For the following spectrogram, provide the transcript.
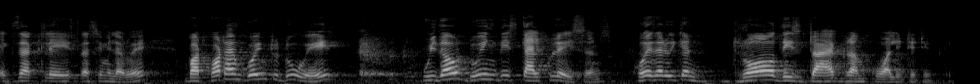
exactly the similar way. But what I'm going to do is, without doing these calculations, whether we can draw this diagram qualitatively,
